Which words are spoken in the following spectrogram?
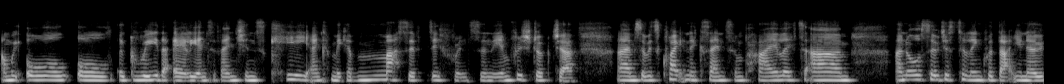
and we all all agree that early intervention's key and can make a massive difference in the infrastructure. Um, so it's quite an exciting pilot. Um, and also just to link with that, you know,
